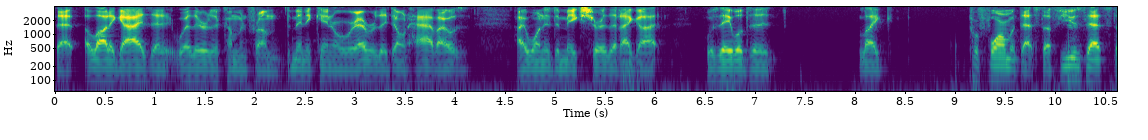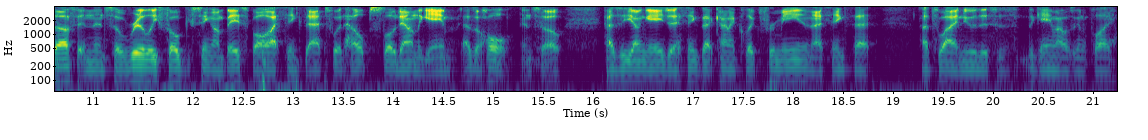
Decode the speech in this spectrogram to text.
that a lot of guys that whether they're coming from Dominican or wherever they don't have. I was I wanted to make sure that I got was able to like perform with that stuff, use that stuff, and then so really focusing on baseball, I think that's what helps slow down the game as a whole. And so as a young age, I think that kind of clicked for me, and I think that that's why I knew this is the game I was going to play.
